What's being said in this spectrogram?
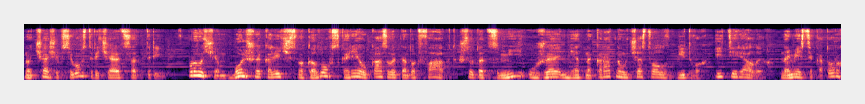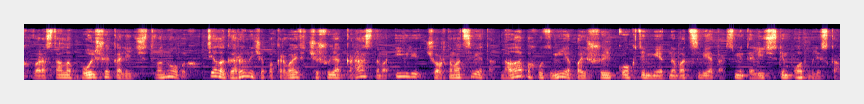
но чаще всего встречаются три. Впрочем, большее количество голов скорее указывает на тот факт, что этот змей уже неоднократно участвовал в битвах и терял их, на месте которых вырастало большее количество новых. Тело Горыныча покрывает чешуя красного или черного цвета. На лапах у змея большие когти медного цвета с металлическим отблеском.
